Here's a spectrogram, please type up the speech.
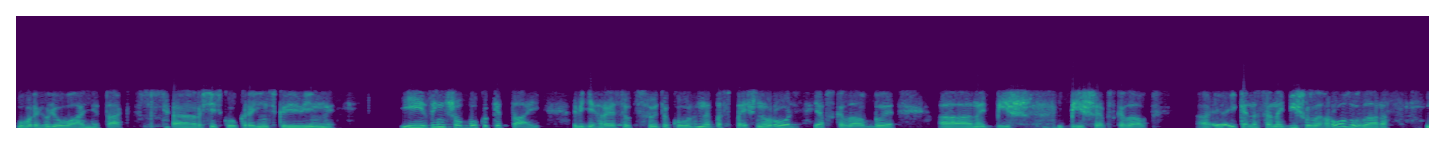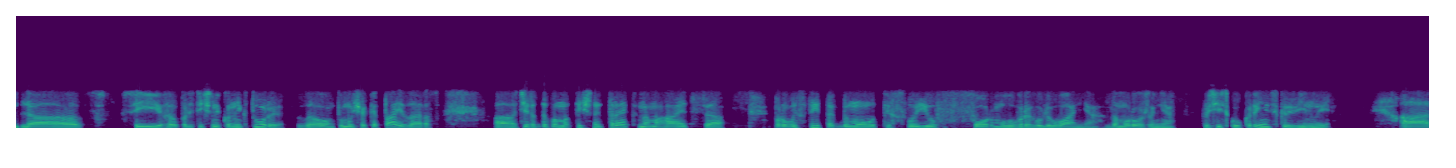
у врегулюванні так е, російсько-української війни. І з іншого боку, Китай відіграє свою- таку небезпечну роль, я б сказав би, е, найбільш більше я б сказав, е, яке несе найбільшу загрозу зараз для всієї геополітичної кон'юнктури загалом, тому що Китай зараз а, через дипломатичний трек намагається провести, так би мовити, свою формулу врегулювання замороження російсько-української війни. А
